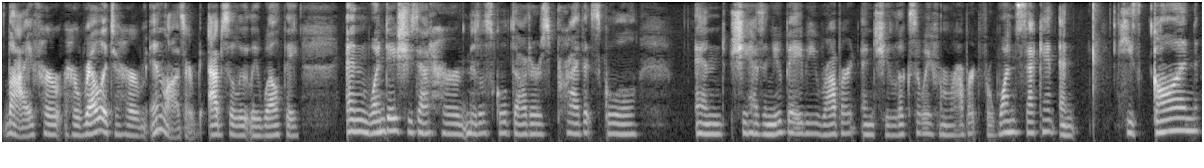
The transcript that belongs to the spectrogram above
life. Her her relative her in-laws are absolutely wealthy. And one day she's at her middle school daughter's private school and she has a new baby Robert and she looks away from Robert for one second and he's gone.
